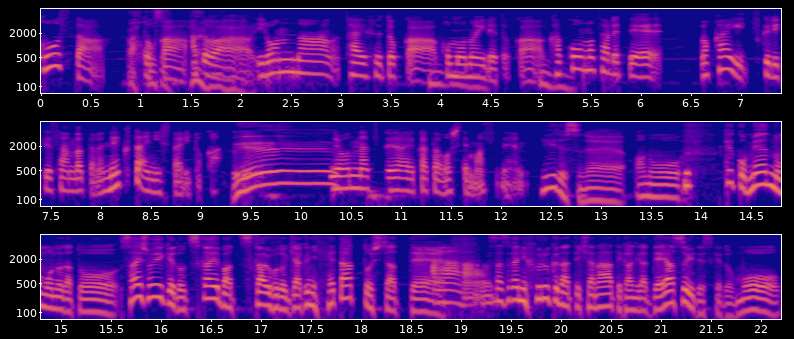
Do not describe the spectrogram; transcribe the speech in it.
コースタあーとか、あとはいろんな財布とかうん小物入れとか、うん。加工もされて若い作り手さんだったらネクタイにしたりとかええいろんな作られ方をしてますね。いいですねあの結構綿のものだと最初いいけど使えば使うほど逆にヘタっとしちゃってさすがに古くなってきたなって感じが出やすいですけども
